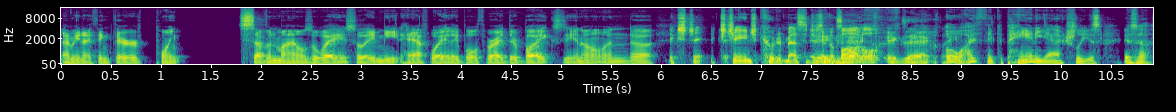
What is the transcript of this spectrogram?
I mean, I think they're point seven miles away, so they meet halfway. They both ride their bikes, you know, and uh, Exchange, exchange coded messages in a bottle. Exactly. Oh, I think Panny actually is is a,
